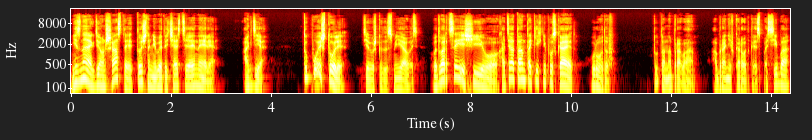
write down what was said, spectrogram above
Не знаю, где он шастает, точно не в этой части Айнеля. А где? Тупой, что ли? Девушка засмеялась. Во дворце ищи его, хотя там таких не пускают. Уродов. Тут она права. Обронив короткое «спасибо»,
